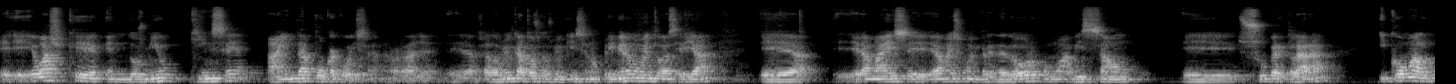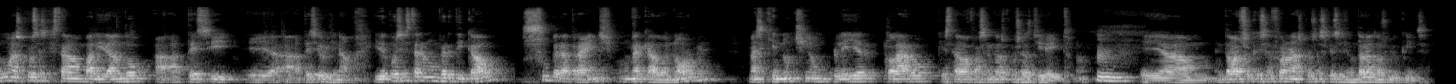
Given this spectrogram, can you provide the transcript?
eu acho que em 2015 ainda pouca coisa, na verdade. É, ou seja, 2014, 2015, no primeiro momento da Série A, é, era mais era mais um empreendedor com uma visão eh, súper clara y como algunas cosas que estaban validando a, a tesi, eh, a tesi original. Y después estar en un vertical súper atraente, un mercado enorme, mas que no tinha un player claro que estaba haciendo las cosas direito. ¿no? Mm. Eh, um, que esas fueron las cosas que se juntaron en 2015.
